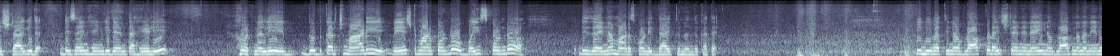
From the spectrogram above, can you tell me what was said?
ಇಷ್ಟಾಗಿದೆ ಡಿಸೈನ್ ಹೆಂಗಿದೆ ಅಂತ ಹೇಳಿ ಒಟ್ಟಿನಲ್ಲಿ ದುಡ್ಡು ಖರ್ಚು ಮಾಡಿ ವೇಸ್ಟ್ ಮಾಡಿಕೊಂಡು ಬೈಸ್ಕೊಂಡು ಡಿಸೈನ್ನ ಮಾಡಿಸ್ಕೊಂಡಿದ್ದಾಯಿತು ನಂದು ಕತೆ. ಇನ್ನು ಇವತ್ತಿನ ವ್ಲಾಗ್ ಕೂಡ ಇಷ್ಟೇನೇ ಇನ್ನು ವ್ಲಾಗ್ನ ನಾನೇನು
